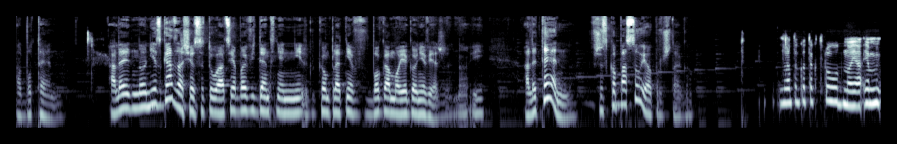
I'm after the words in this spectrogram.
albo ten. Ale no nie zgadza się sytuacja, bo ewidentnie nie, kompletnie w Boga mojego nie wierzy. No i ale ten wszystko pasuje oprócz tego. Dlatego tak trudno. Ja, ja my-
